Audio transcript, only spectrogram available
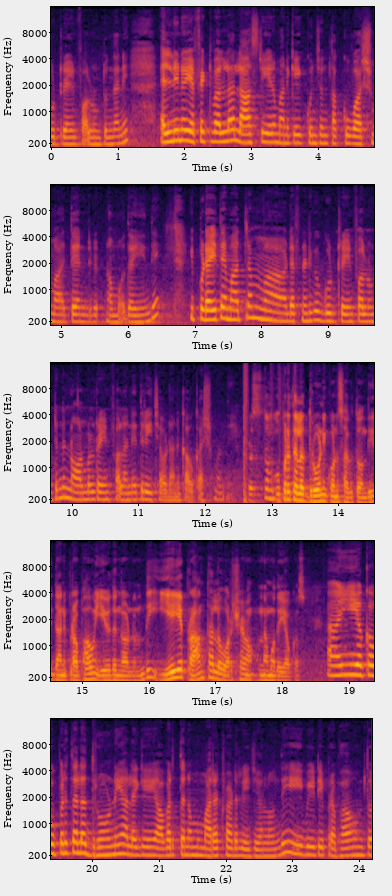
గుడ్ రెయిన్ఫాల్ ఉంటుందని. ఎల్నినో ఎఫెక్ట్ వల్ల లాస్ట్ ఇయర్ మనకి కొంచెం తక్కువ వర్షం అయితే నమోదయ్యింది. ఇప్పుడైతే మాత్రం డెఫినెట్గా గుడ్ రెయిన్ఫాల్ ఉంటుంది. నార్మల్ రెయిన్ఫాల్ అనేది రీచ్ అవ్వడానికి అవకాశం ఉంది. ప్రస్తుతం ఉపరితల ద్రోణి కొనసాగుతోంది. దాని ప్రభావం ఏ విధంగా ఉంటుంది ఏ ఏ ప్రాంతాల్లో వర్షం నమోదయ్యే అవకాశం? ఈ యొక్క ఉపరితల ద్రోణి అలాగే ఆవర్తనము మరాఠవాడ రీజియన్లో ఉంది. ఈ వీటి ప్రభావంతో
